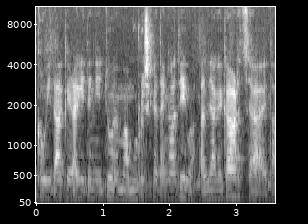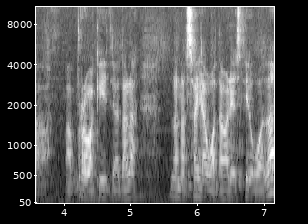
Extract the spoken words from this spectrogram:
COVIDak eragiten dituen ba, murrizketen gatik, ba, taldeak ekartzea eta ba, probak egitea eta lana zaiagoa eta gare da,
